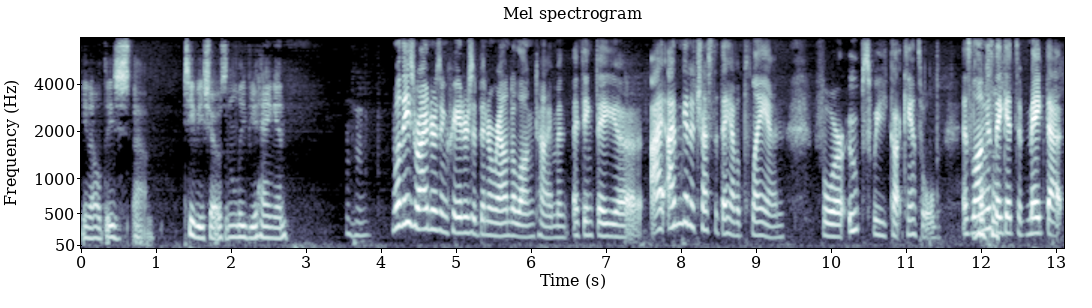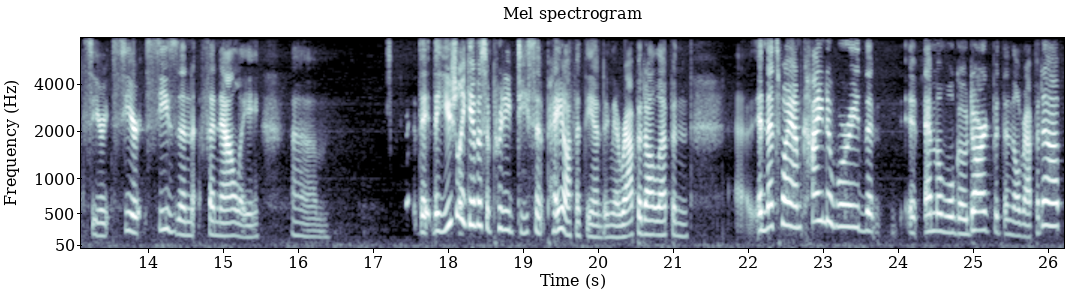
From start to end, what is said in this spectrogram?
you know, these um, TV shows and leave you hanging. Well, these writers and creators have been around a long time, and I think they. Uh, I, I'm going to trust that they have a plan for. Oops, we got canceled. As long as they get to make that ser- ser- season finale, um, they they usually give us a pretty decent payoff at the ending. They wrap it all up, and uh, and that's why I'm kind of worried that it, Emma will go dark, but then they'll wrap it up.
